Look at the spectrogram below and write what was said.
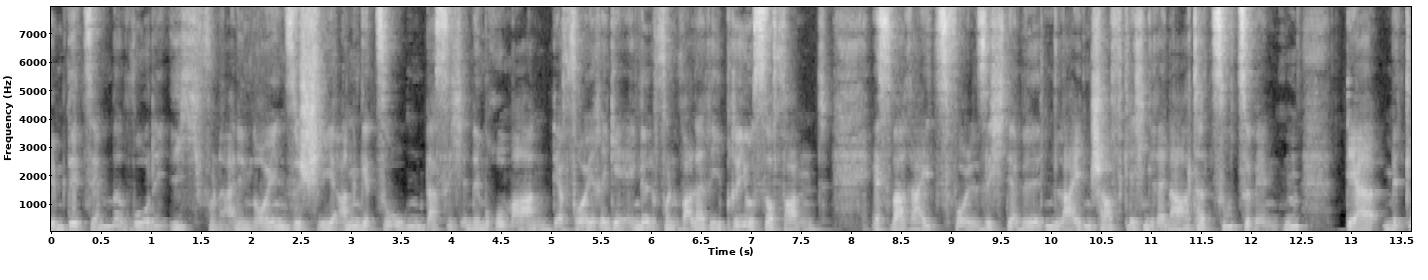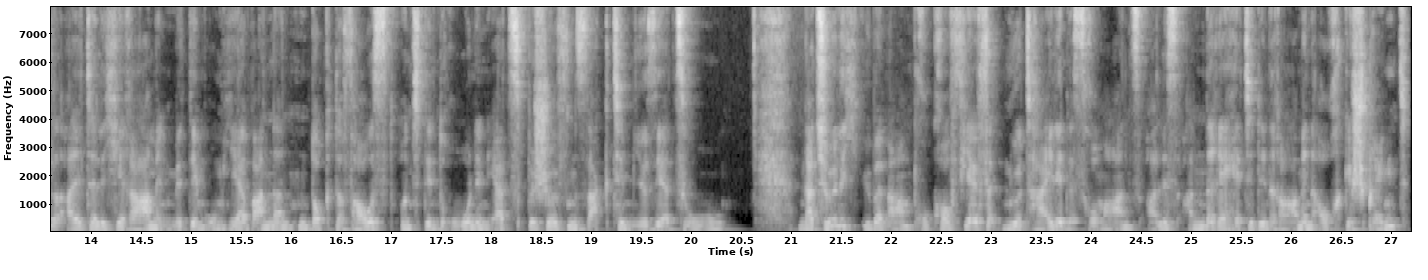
Im Dezember wurde ich von einem neuen Sujet angezogen, das sich in dem Roman Der feurige Engel von Valerie Briussow fand. Es war reizvoll, sich der wilden, leidenschaftlichen Renata zuzuwenden, der mittelalterliche Rahmen mit dem umherwandernden Dr. Faust und den drohenden Erzbischöfen sagte mir sehr zu. Natürlich übernahm Prokofjew nur Teile des Romans, alles andere hätte den Rahmen auch gesprengt.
